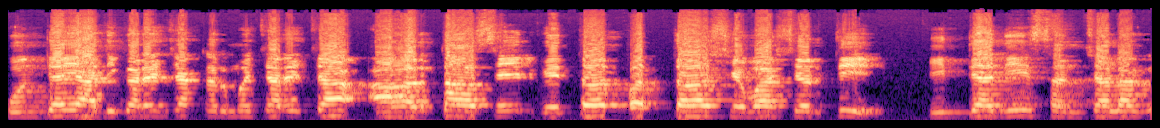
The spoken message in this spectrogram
कोणत्याही अधिकाऱ्याच्या कर्मचाऱ्याच्या आहर्ता असेल वेतन भत्ता सेवा शर्ती इत्यादी संचालक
